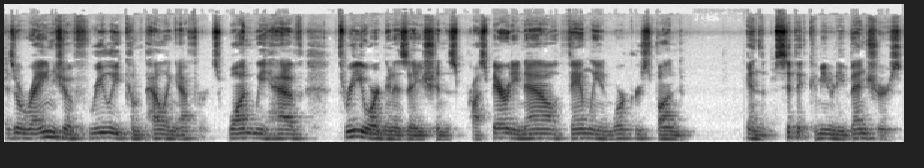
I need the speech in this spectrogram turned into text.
is a range of really compelling efforts. One, we have three organizations, Prosperity Now, Family and Workers Fund, and the Pacific Community Ventures,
